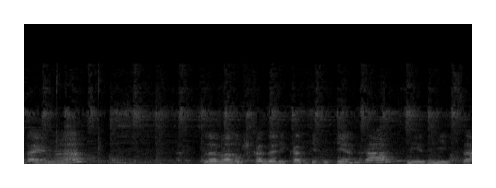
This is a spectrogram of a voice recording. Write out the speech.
Stajemy. Lewa nóżka delikatnie ugięta, miednica.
